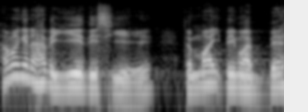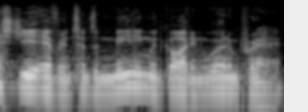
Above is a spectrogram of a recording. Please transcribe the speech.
how am I going to have a year this year that might be my best year ever in terms of meeting with God in word and prayer,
